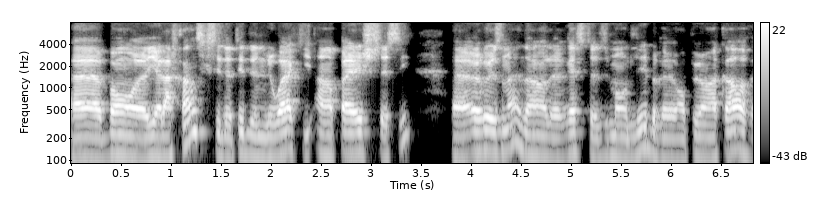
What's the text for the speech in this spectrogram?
Euh, bon, euh, il y a la France qui s'est dotée d'une loi qui empêche ceci. Euh, heureusement, dans le reste du monde libre, on peut encore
